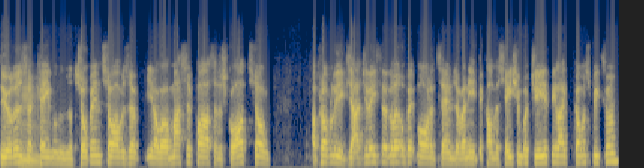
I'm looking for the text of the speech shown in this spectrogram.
the others I Mm. came on as a sub in. So I was a you know a massive part of the squad. So I probably exaggerated a little bit more in terms of I need the conversation. But G, would be like, come and speak to him.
